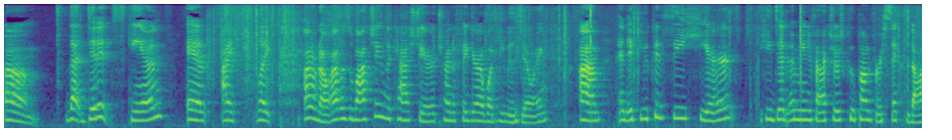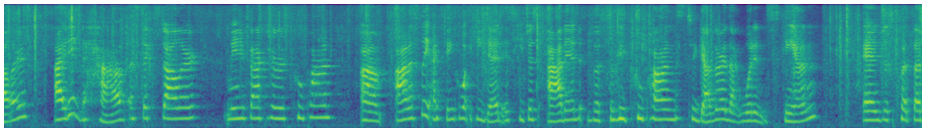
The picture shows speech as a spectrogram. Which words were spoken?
um that didn't scan and I like I don't know. I was watching the cashier trying to figure out what he was doing um, and if you could see here, he did a manufacturer's coupon for $6. I didn't have a $6 manufacturer's coupon. Um, honestly, I think what he did is he just added the three coupons together that wouldn't scan and just put them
